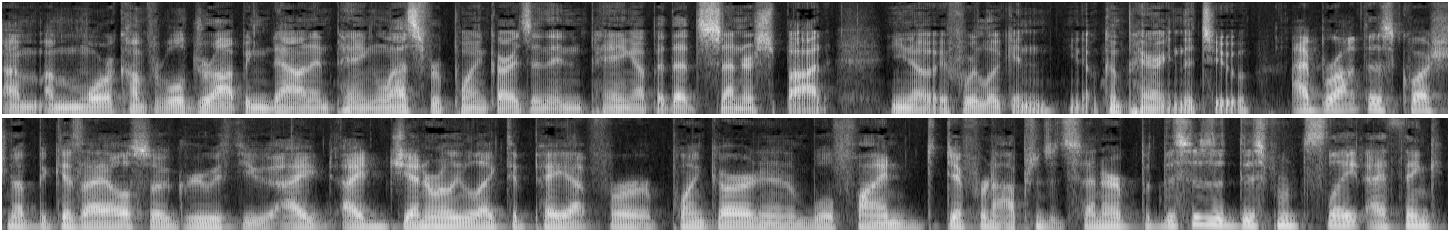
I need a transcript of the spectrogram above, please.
I'm, I'm more comfortable dropping down and paying less for point guards and then paying up at that center spot. You know, if we're looking, you know, comparing the two. I brought this question up because I also agree with you. I, I generally like to pay up for a point guard, and we'll find different options at center. But this is a different slate, I think.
